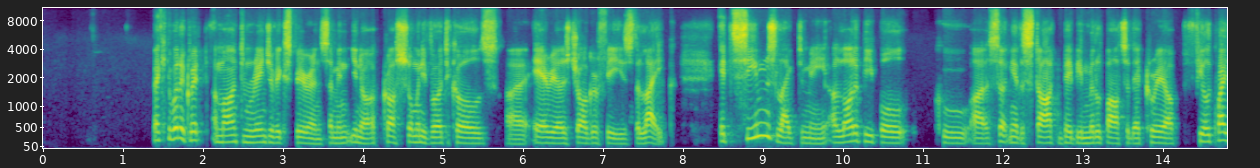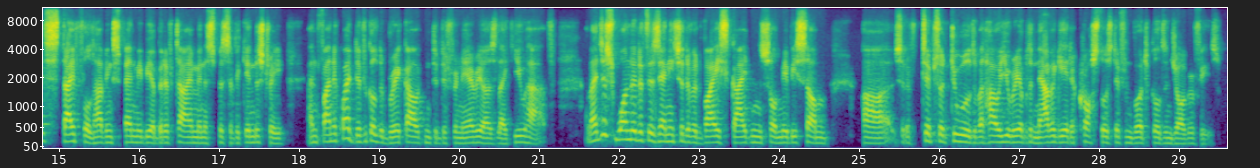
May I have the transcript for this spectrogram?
Becky, what a great amount and range of experience. I mean, you know, across so many verticals, uh, areas, geographies, the like. It seems like to me a lot of people who are certainly at the start maybe middle parts of their career feel quite stifled having spent maybe a bit of time in a specific industry and find it quite difficult to break out into different areas like you have. And I just wondered if there's any sort of advice, guidance, or maybe some uh, sort of tips or tools about how you were able to navigate across those different verticals and geographies.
